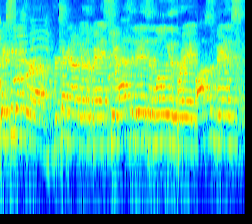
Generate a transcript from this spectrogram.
Thanks again for uh, for checking out the other bands too. As it is and Lonely the Brave, awesome bands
